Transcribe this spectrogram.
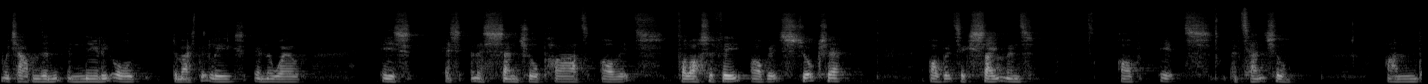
which happens in, in nearly all domestic leagues in the world, is, is an essential part of its philosophy, of its structure, of its excitement, of its potential. And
